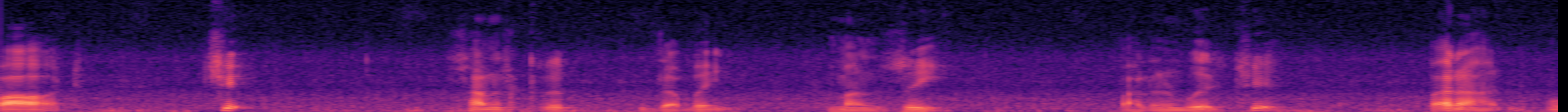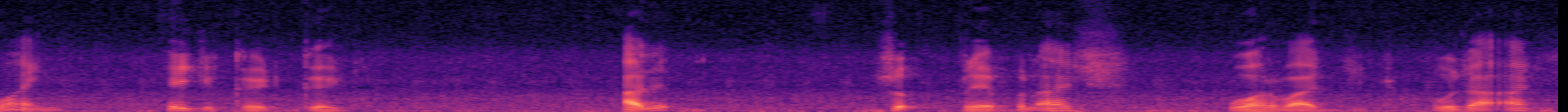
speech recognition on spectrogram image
پاٹھ چھِ سَنسکرت زبٲنۍ منٛزٕے پَرن وٲلۍ چھِ پَران وۄنۍ ہیٚچہِ کٔڑۍ کٔڑۍ اَدٕ سُہ پرٛیپُن آسہِ وۄہروادِچ پوٗزا آسہِ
